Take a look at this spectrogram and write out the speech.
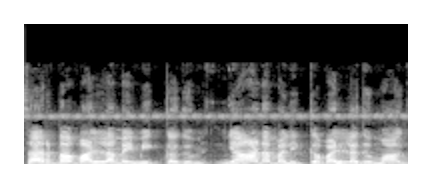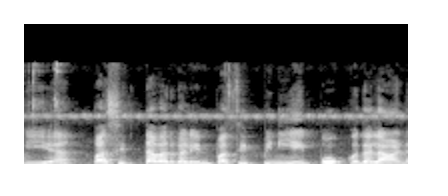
சர்வ வல்லமை மிக்கதும் ஞானமளிக்க வல்லதுமாகிய பசித்தவர்களின் பசிப்பினியை போக்குதலான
